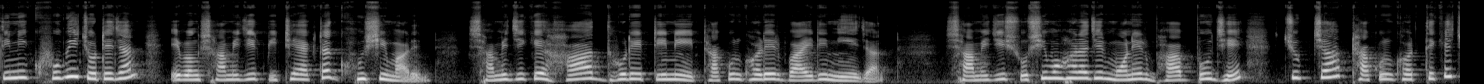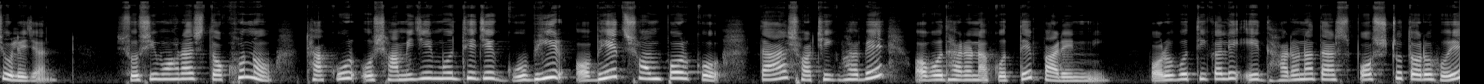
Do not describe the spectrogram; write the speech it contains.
তিনি খুবই চটে যান এবং স্বামীজির পিঠে একটা ঘুষি মারেন। স্বামীজিকে হাত ধরে টেনে ঠাকুর ঘরের বাইরে নিয়ে যান। স্বামীজি শশী মহারাজের মনের ভাব বুঝে চুপচাপ ঠাকুর ঘর থেকে চলে যান। শশী মহারাজ তখনও ঠাকুর ও স্বামীজির মধ্যে যে গভীর অভেদ সম্পর্ক, তা সঠিকভাবে অবধারণা করতে পারেননি। পরবর্তীকালে এ ধারণা তার স্পষ্টতর হয়ে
